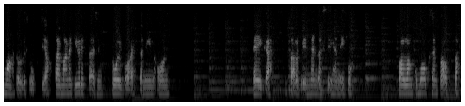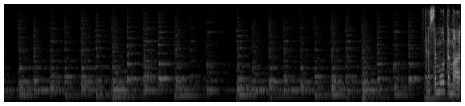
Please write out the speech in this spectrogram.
mahdollisuuksia. Tai mä ainakin yrittäisin toivoa, että niin on. Eikä tarvii mennä siihen niin kuin vallankumouksen kautta. Tässä muutama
